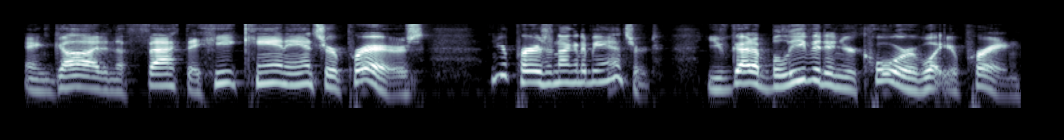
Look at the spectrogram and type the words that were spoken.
and God and the fact that He can answer prayers, your prayers are not going to be answered. You've got to believe it in your core of what you're praying.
